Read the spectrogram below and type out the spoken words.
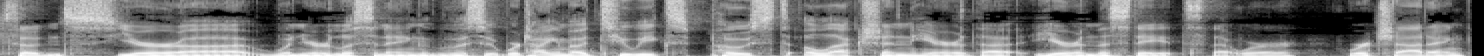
since you're, uh, when you're listening, this, we're talking about two weeks post election here that here in the States that we're, we're chatting.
